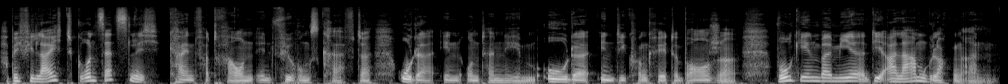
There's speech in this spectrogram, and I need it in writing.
Habe ich vielleicht grundsätzlich kein Vertrauen in Führungskräfte oder in Unternehmen oder in die konkrete Branche? Wo gehen bei mir die Alarmglocken an?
